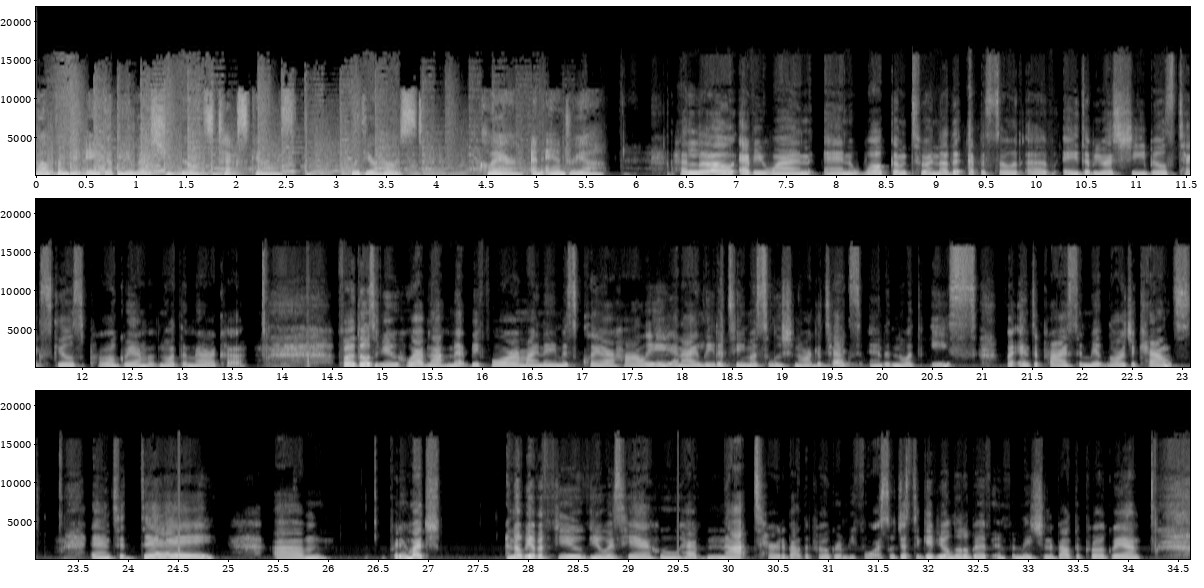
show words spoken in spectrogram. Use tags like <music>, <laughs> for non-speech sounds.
Welcome to AWS She Builds Tech Skills with your host, Claire and Andrea. Hello, everyone, and welcome to another episode of AWS She Builds Tech Skills Program of North America. For those of you who have not met before, my name is Claire Holly, and I lead a team of solution architects in the Northeast for enterprise to mid large accounts. And today, um, pretty much I know we have a few viewers here who have not heard about the program before. So, just to give you a little bit of information about the program,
